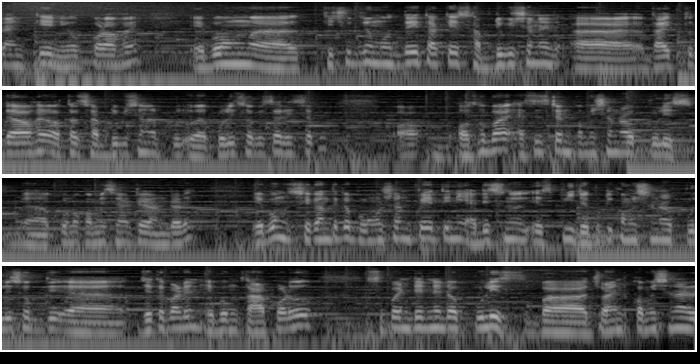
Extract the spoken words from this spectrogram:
র্যাঙ্কে নিয়োগ করা হয় এবং কিছুদিনের মধ্যেই তাকে সাব ডিভিশনের দায়িত্ব দেওয়া হয়, অর্থাৎ সাব ডিভিশনাল পুলিশ অফিসার হিসেবে অথবা অ্যাসিস্ট্যান্ট কমিশনার অফ পুলিশ কোনো কমিশনারেটের আন্ডারে এবং সেখান থেকে প্রমোশন পেয়ে তিনি additional SP deputy commissioner police অব্দি যেতে পারেন এবং তারপরেও সুপারিনটেন্ডেন্ট অফ পুলিশ বা জয়েন্ট কমিশনার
